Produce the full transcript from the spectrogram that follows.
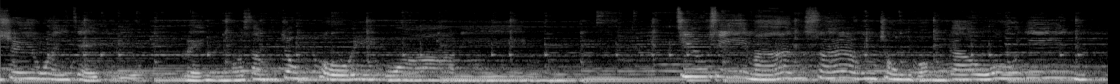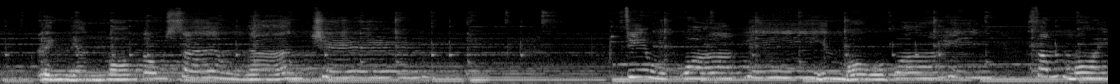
书慰寂寥，令我心中倍挂念。朝思晚上重逢旧烟，令人望到双眼。穿朝挂牵，暮挂牵。心爱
